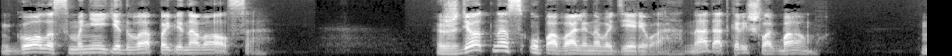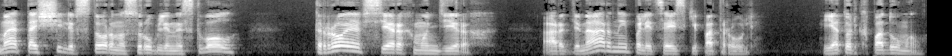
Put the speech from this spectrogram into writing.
Голос мне едва повиновался. Ждет нас у поваленного дерева. Надо открыть шлагбаум. Мы оттащили в сторону срубленный ствол. Трое в серых мундирах. Ординарный полицейский патруль. Я только подумал,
